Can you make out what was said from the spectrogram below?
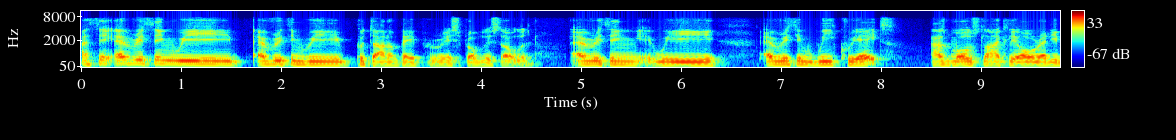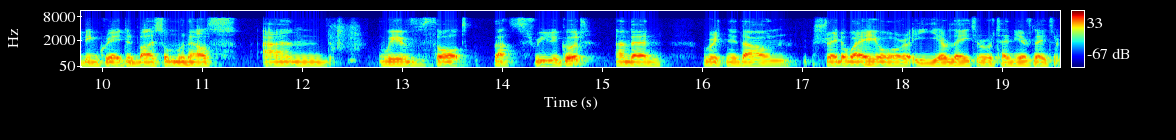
I think everything we everything we put down on paper is probably stolen. Everything we everything we create has most likely already been created by someone else, and we've thought that's really good, and then written it down straight away or a year later or 10 years later.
